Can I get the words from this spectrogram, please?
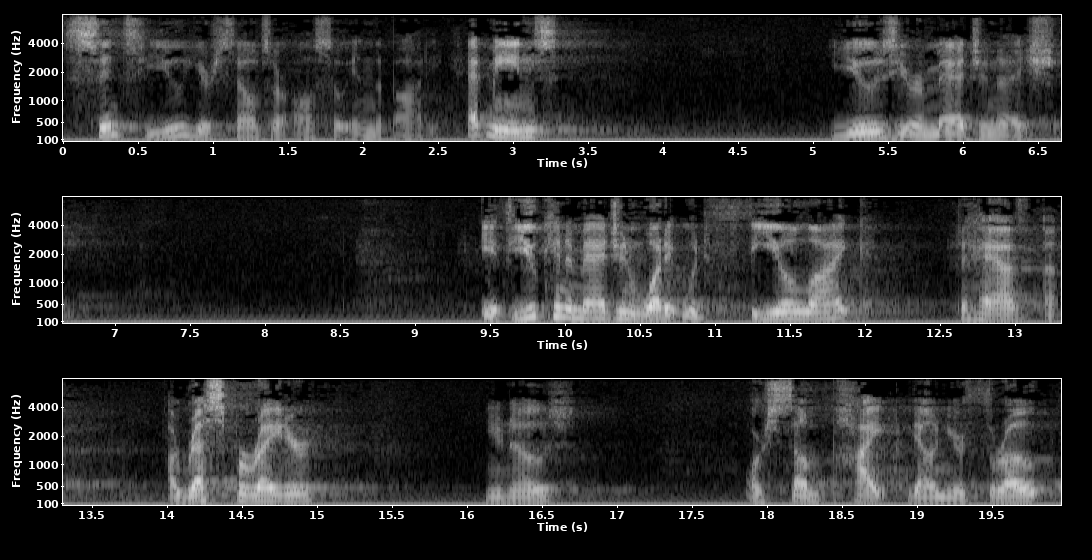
Since you yourselves are also in the body. That means use your imagination. If you can imagine what it would feel like to have a, a respirator in your nose or some pipe down your throat,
